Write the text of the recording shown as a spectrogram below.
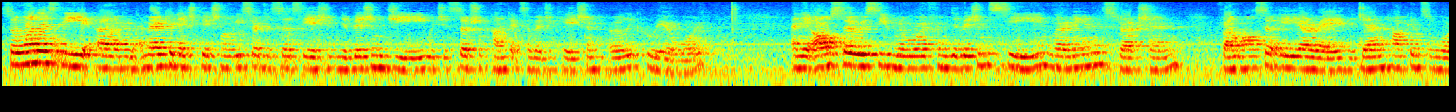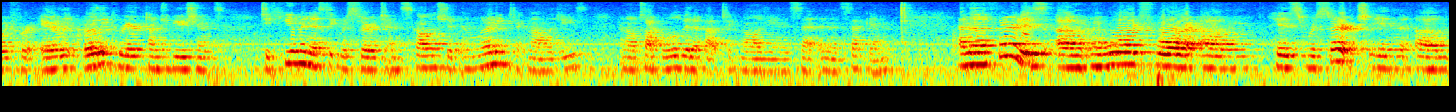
So one is the um, American Educational Research Association Division G, which is Social Context of Education Early Career Award. And he also received an award from Division C, Learning and Instruction, from also AERA, the Jan Hawkins Award for early, early career contributions to humanistic research and scholarship in learning technologies. And I'll talk a little bit about technology in a, se in a second. And then the third is um, an award for um, his research in, um,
